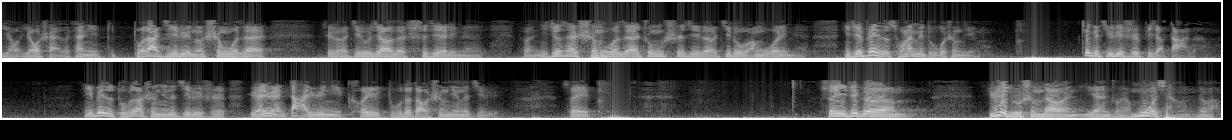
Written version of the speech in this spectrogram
摇摇骰子，看你多大几率能生活在这个基督教的世界里面，对吧？你就算生活在中世纪的基督王国里面，你这辈子从来没读过圣经，这个几率是比较大的。一辈子读不到圣经的几率是远远大于你可以读得到圣经的几率，所以。所以这个阅读圣道也很重要，默想，对吧？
